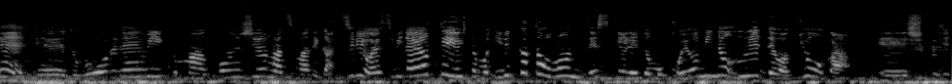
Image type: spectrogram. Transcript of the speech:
ねえ、えっ、と、ゴールデンウィーク、まあ、今週末までがっつりお休みだよっていう人もいるかと思うんですけれども、暦の上では今日が、えー祝日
